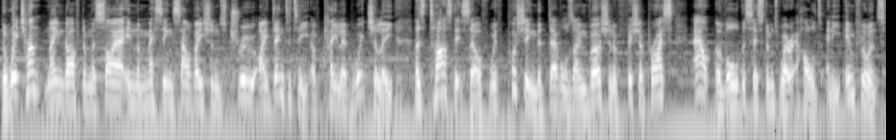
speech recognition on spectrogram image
The Witch Hunt named after Messiah in the Messing Salvation's true identity of Caleb Wycherley has tasked itself with pushing the devil's own version of Fisher Price out of all the systems where it holds any influence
